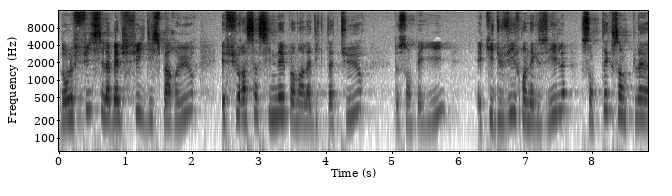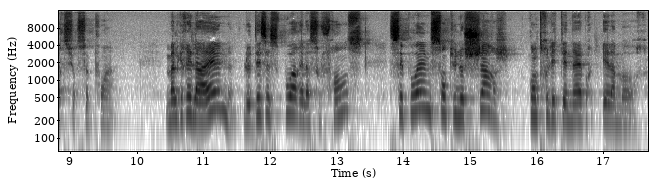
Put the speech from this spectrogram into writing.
dont le fils et la belle-fille disparurent et furent assassinés pendant la dictature de son pays, et qui dut vivre en exil sont exemplaires sur ce point. Malgré la haine, le désespoir et la souffrance, ces poèmes sont une charge contre les ténèbres et la mort,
